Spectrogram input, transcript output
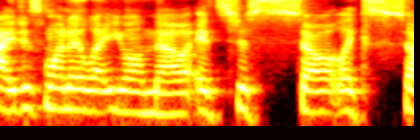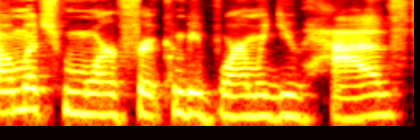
I just want to let you all know it's just so, like, so much more fruit can be born when you have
